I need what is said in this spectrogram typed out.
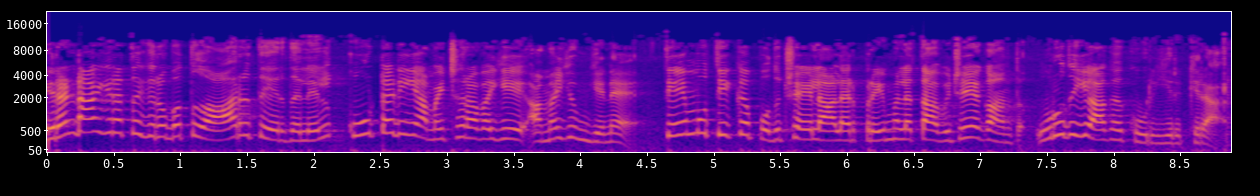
இரண்டாயிரத்து இருபத்தி ஆறு தேர்தலில் கூட்டணி அமைச்சரவையே அமையும் என தேமுதிக பொதுச் செயலாளர் பிரேமலதா விஜயகாந்த் உறுதியாக கூறியிருக்கிறார்.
